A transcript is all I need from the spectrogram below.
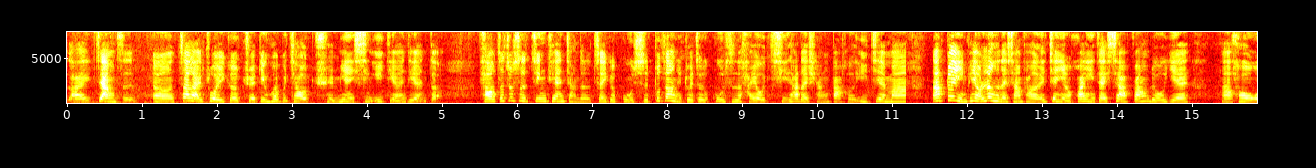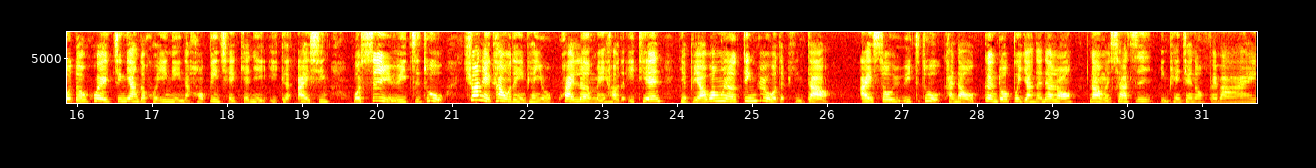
来这样子，呃，再来做一个决定会比较全面性一点点的。好，这就是今天讲的这个故事。不知道你对这个故事还有其他的想法和意见吗？那对影片有任何的想法和意见，也欢迎在下方留言，然后我都会尽量的回应你，然后并且给你一个爱心。我是羽翼之兔，希望你看我的影片有快乐美好的一天，也不要忘了订阅我的频道，爱搜羽翼之兔，看到我更多不一样的内容。那我们下支影片见喽，拜拜。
